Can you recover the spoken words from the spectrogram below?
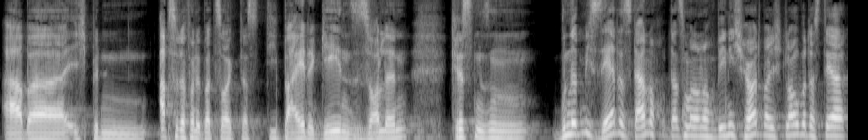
aber ich bin absolut davon überzeugt, dass die beide gehen sollen. Christensen wundert mich sehr, dass da noch, dass man noch wenig hört, weil ich glaube, dass der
